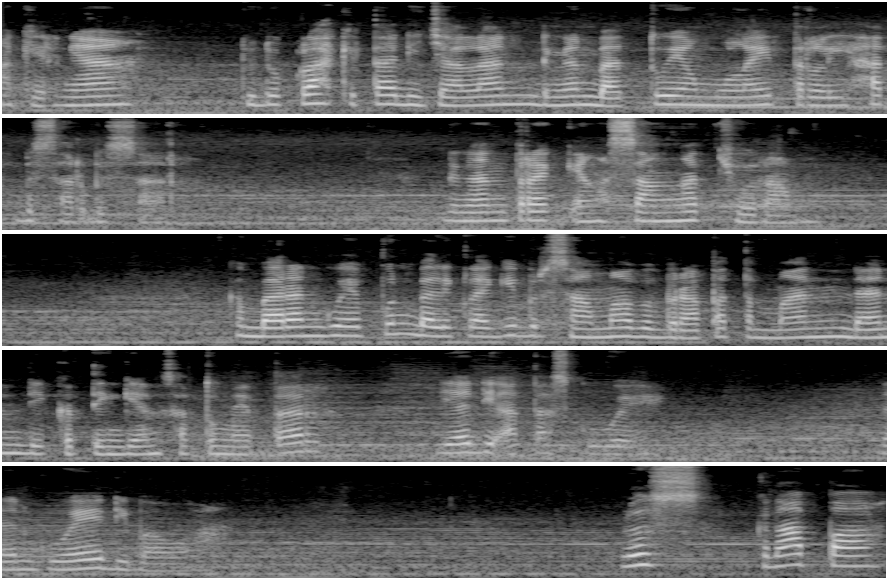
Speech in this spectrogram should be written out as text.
Akhirnya, duduklah kita di jalan dengan batu yang mulai terlihat besar-besar. Dengan trek yang sangat curam. Kembaran gue pun balik lagi bersama beberapa teman dan di ketinggian satu meter dia di atas gue dan gue di bawah. Lus, kenapa?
